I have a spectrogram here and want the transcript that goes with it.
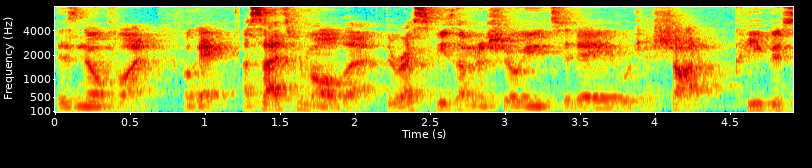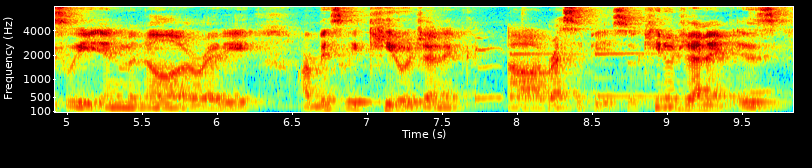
is no fun. Okay, aside from all that, the recipes I'm gonna show you today, which I shot previously in Manila already, are basically ketogenic uh, recipes. So ketogenic is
